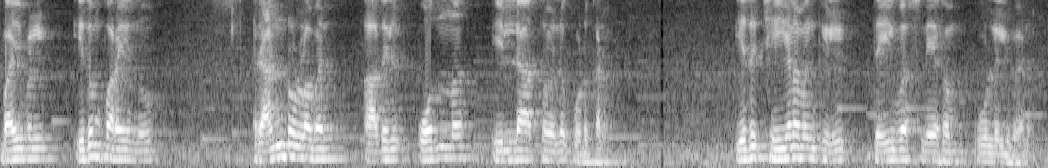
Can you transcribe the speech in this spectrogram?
ബൈബിൾ ഇതും പറയുന്നു രണ്ടുള്ളവൻ അതിൽ ഒന്ന് ഇല്ലാത്തവന് കൊടുക്കണം. ഇത് ചെയ്യണമെങ്കിൽ ദൈവസ്നേഹം ഉള്ളിൽ വേണം.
